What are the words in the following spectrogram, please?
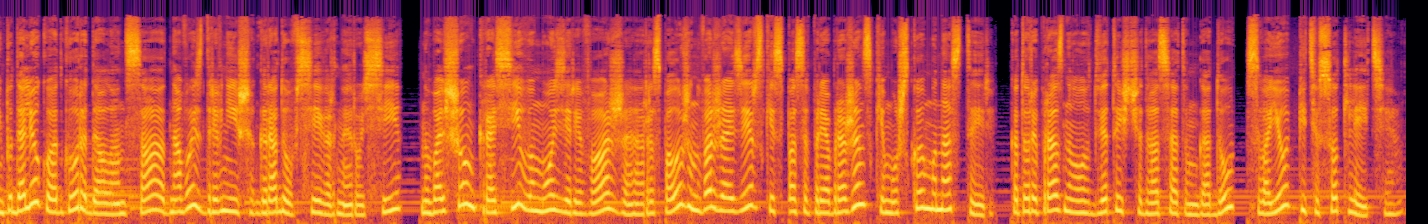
Неподалеку от города Аланса, одного из древнейших городов Северной Руси, на большом красивом озере Важа расположен Важеозерский Спасо-Преображенский мужской монастырь, который праздновал в 2020 году свое 500-летие.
